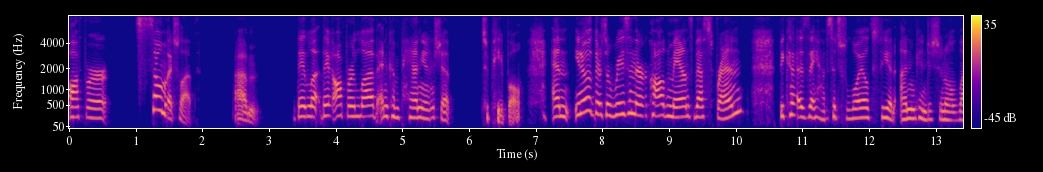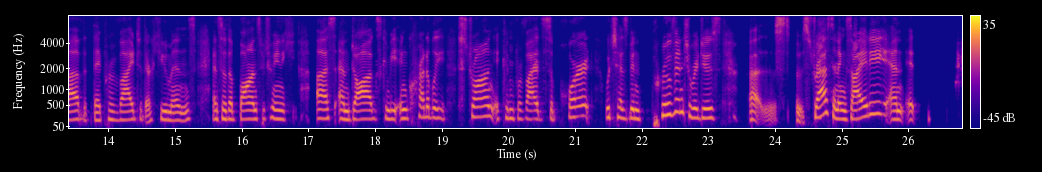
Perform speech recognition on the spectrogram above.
offer so much love. Um, they lo- they offer love and companionship to people. And you know, there's a reason they're called man's best friend because they have such loyalty and unconditional love that they provide to their humans. And so the bonds between us and dogs can be incredibly strong. It can provide support, which has been proven to reduce uh, s- stress and anxiety. And it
